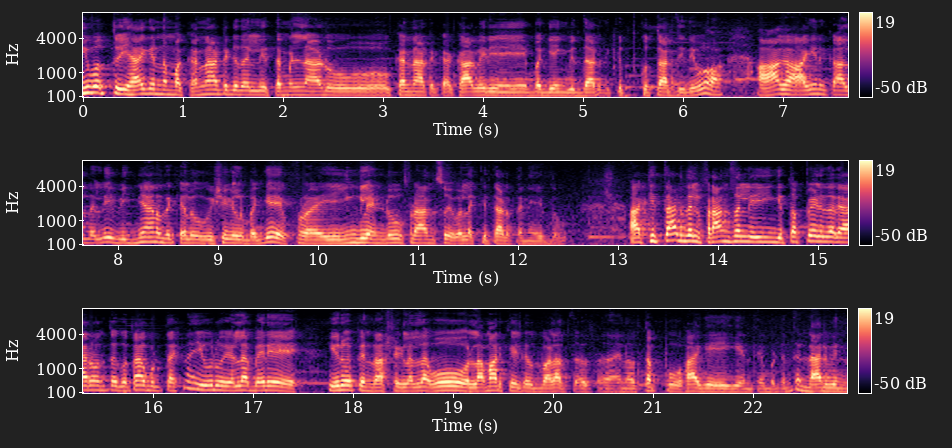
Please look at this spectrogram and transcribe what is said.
ಇವತ್ತು ಹೇಗೆ ನಮ್ಮ ಕರ್ನಾಟಕದಲ್ಲಿ ತಮಿಳುನಾಡು, ಕರ್ನಾಟಕ ಕಾವೇರಿ ಬಗ್ಗೆ ಹೆಂಗೆ ವಿದ್ಯಾರ್ಥಿ ಕಿತ್ ಆಗ ಆಗಿನ ಕಾಲದಲ್ಲಿ ವಿಜ್ಞಾನದ ಕೆಲವು ವಿಷಯಗಳ ಬಗ್ಗೆ ಫ್ರ ಇಂಗ್ಲೆಂಡು, ಫ್ರಾನ್ಸು ಇವೆಲ್ಲ ಕಿತ್ತಾಡ್ತಾನೆ ಇದ್ದವು ಆ ಕಿತ್ತಾಟದಲ್ಲಿ ಫ್ರಾನ್ಸಲ್ಲಿ ಹಿಂಗೆ ತಪ್ಪು ಹೇಳಿದ್ದಾರೆ ಯಾರು ಅಂತ ಗೊತ್ತಾಗ್ಬಿಟ್ಟ ತಕ್ಷಣ ಇವರು ಎಲ್ಲ ಬೇರೆ ಯುರೋಪಿಯನ್ ರಾಷ್ಟ್ರಗಳೆಲ್ಲ, ಓ, ಲಮಾರ್ ಕೇಳಿರೋದು ಭಾಳ ಏನೋ ತಪ್ಪು, ಹಾಗೆ, ಹೀಗೆ ಅಂತ ಹೇಳ್ಬಿಟ್ಟಂತ. Darwin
